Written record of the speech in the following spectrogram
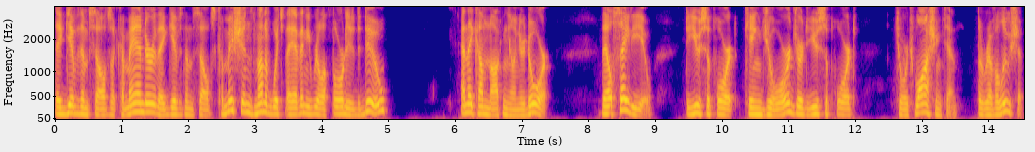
They give themselves a commander, they give themselves commissions, none of which they have any real authority to do, and they come knocking on your door. They'll say to you, Do you support King George or do you support George Washington, the Revolution?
